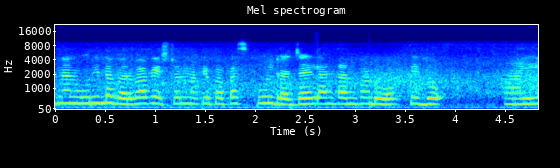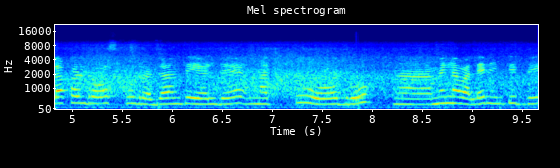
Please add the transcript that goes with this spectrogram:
ಇವಾಗ ನಾನು ಊರಿಂದ ಬರುವಾಗ ಎಷ್ಟೊಂದು ಮಕ್ಕಳು ಪಾಪ ಸ್ಕೂಲ್ ರಜೆ ಇಲ್ಲ ಅಂತ ಅಂದ್ಕೊಂಡು ಹೋಗ್ತಿದ್ದು. ಇಲ್ಲ ಕಣ್ರೋ ಸ್ಕೂಲ್ ರಜಾ ಅಂತ ಹೇಳ್ದೆ, ಮತ್ತು ಹೋದರು. ಆಮೇಲೆ ನಾವು ಅಲ್ಲೇ ನಿಂತಿದ್ವಿ,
